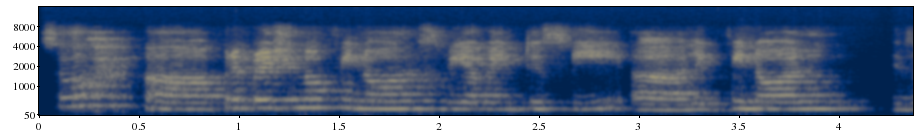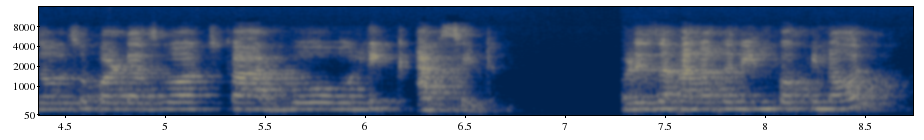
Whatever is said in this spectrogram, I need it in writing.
So uh, preparation of phenols, we are going to see uh, like phenol is also called as what? Carbolic acid. What is the another name for phenol?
